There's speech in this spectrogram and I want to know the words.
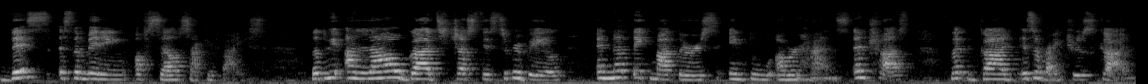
This is the meaning of self-sacrifice. That we allow God's justice to prevail and not take matters into our hands and trust that God is a righteous God.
